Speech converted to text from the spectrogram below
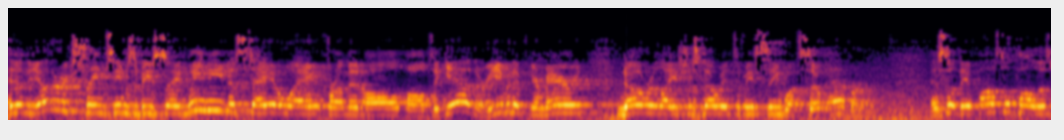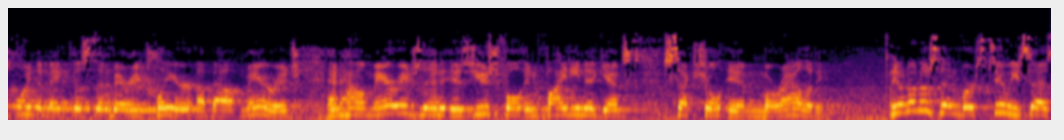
And then the other extreme seems to be saying we need to stay away from it all altogether. Even if you're married, no relations, no intimacy whatsoever. And so the Apostle Paul is going to make this then very clear about marriage and how marriage then is useful in fighting against sexual immorality. You'll notice in verse 2 he says,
